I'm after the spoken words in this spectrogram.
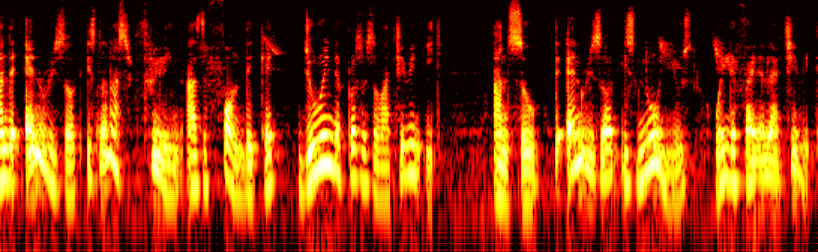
and the end result is not as thrilling as the fun they get during the process of achieving it. And so the end result is no news when they finally achieve it.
